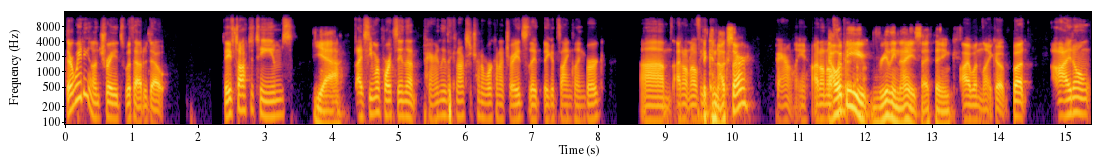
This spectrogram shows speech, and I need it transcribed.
They're waiting on trades without a doubt. They've talked to teams. Yeah, I've seen reports saying that apparently the Canucks are trying to work on a trade so they, they could sign Klingberg. Um, I don't know if the Canucks are. Apparently, I don't know. That would be really nice. I think I wouldn't like it, but I don't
